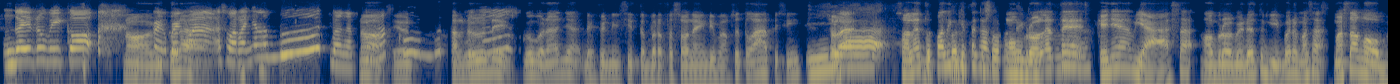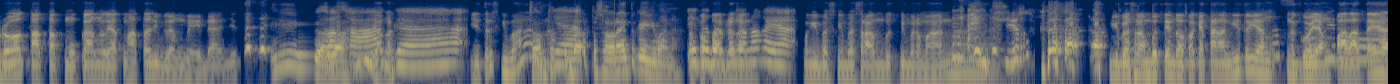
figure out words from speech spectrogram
Enggak itu Wiko. No, dah. mah suaranya lembut banget. No, Aku ya, ntar dulu nih, gue mau nanya definisi tebar pesona yang dimaksud tuh apa sih? Iya. Soalnya tuh paling kita ngobrolnya teh kayaknya biasa. Ngobrol beda tuh gimana? Masa masa ngobrol tatap muka ngelihat mata dibilang beda aja. Enggak Lah iya kan? kagak. Ya terus gimana? Contoh Ya. tebar pesona itu kayak gimana? Itu Apakah berpesona kayak Mengibas-ngibas rambut di mana-mana. anjir. Ngibas rambut yang gak pakai tangan gitu yang ngegoyang pala teh. ya.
